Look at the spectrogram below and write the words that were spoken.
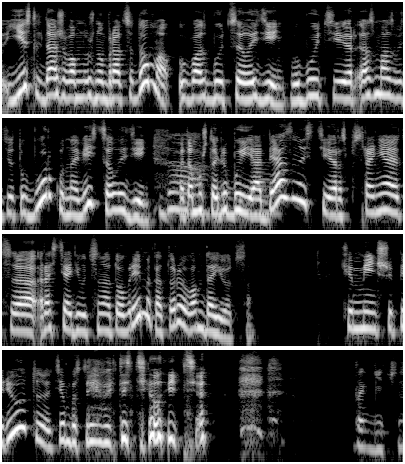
если даже вам нужно убраться дома, у вас будет целый день, вы будете размазывать эту уборку на весь целый день, да, потому что любые да. обязанности распространяются, растягиваются на то время, которое вам дается. Чем меньше период, тем быстрее вы это сделаете. Логично.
